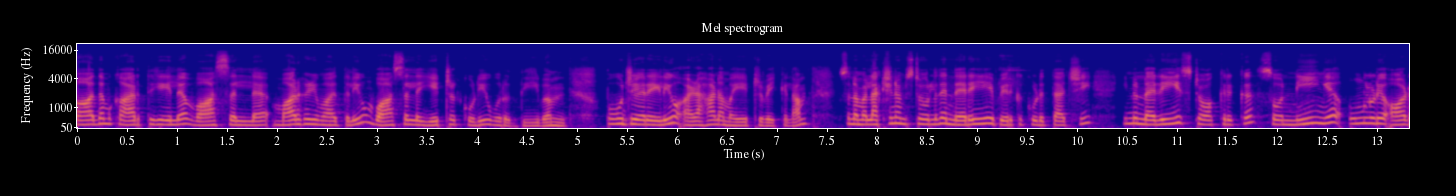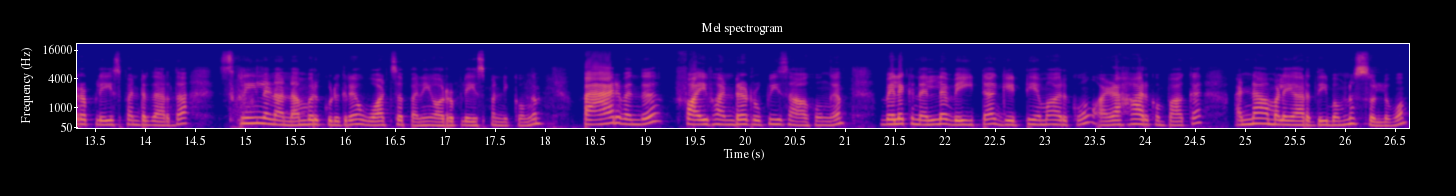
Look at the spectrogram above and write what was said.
மாதம் கார்த்திகையில் வாசலில் மார்கழி மாதத்துலேயும் வாசலில் ஏற்றக்கூடிய ஒரு தீபம். பூஜை அறையிலையும் அழகாக நம்ம ஏற்றி வைக்கலாம். ஸோ நம்ம லக்ஷணம் ஸ்டோர்லேருந்து நிறைய பேருக்கு கொடுத்தாச்சு. இன்னும் நிறைய ஸ்டாக் இருக்குது ஸோ நீங்கள் உங்களுடைய ஆர்டரை ப்ளேஸ் பண்ணுறதா இருந்தால் ஸ்க்ரீனில் நான் நம்பர் கொடுக்குறேன். வாட்ஸ்அப் பண்ணி ஆர்டர் ப்ளேஸ் பண்ணிக்கோங்க. பேர் வந்து ஃபைவ் ஹண்ட்ரட் ருபீஸ் ஆகுங்க. விளக்கு நல்ல வெயிட்டாக கெட்டியமாக இருக்கும் அழகாக இருக்கும் பார்க்க. அண்ணாமலையார் தீபம்னு சொல்லுவோம்.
